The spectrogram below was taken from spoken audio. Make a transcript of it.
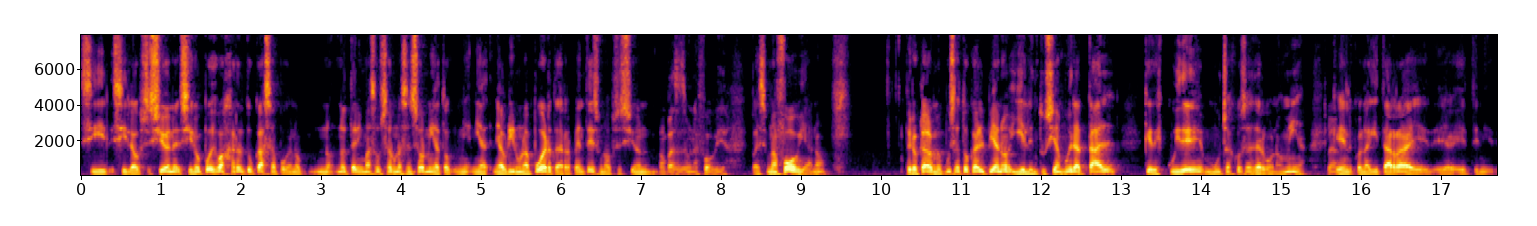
Si, si, la obsesión es, si no puedes bajar de tu casa porque no, no, te animas a usar un ascensor ni a, ni, abrir una puerta, de repente es una obsesión. No pasa a ser una fobia. Parece una fobia, ¿no? Pero claro, me puse a tocar el piano y el entusiasmo era tal que descuidé muchas cosas de ergonomía. Que con la guitarra, eh, eh,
